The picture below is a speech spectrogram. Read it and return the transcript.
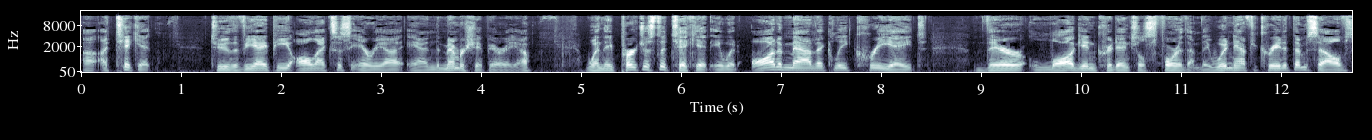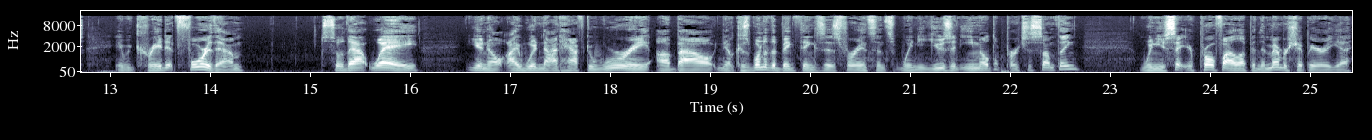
uh, a ticket to the VIP all access area and the membership area, when they purchased the ticket, it would automatically create their login credentials for them. They wouldn't have to create it themselves, it would create it for them. So that way, you know, I would not have to worry about, you know, because one of the big things is, for instance, when you use an email to purchase something, when you set your profile up in the membership area,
